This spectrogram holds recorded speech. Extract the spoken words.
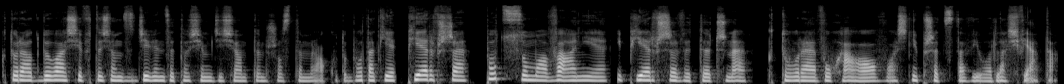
która odbyła się w 1986 roku. To było takie pierwsze podsumowanie i pierwsze wytyczne, które WHO właśnie przedstawiło dla świata.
